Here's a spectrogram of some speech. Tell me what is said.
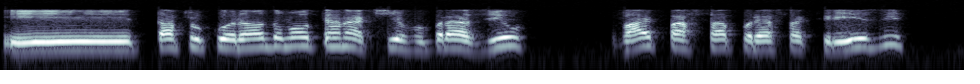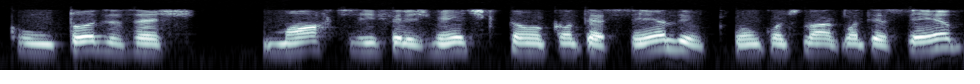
e está procurando uma alternativa. O Brasil vai passar por essa crise com todas as mortes, infelizmente, que estão acontecendo e vão continuar acontecendo,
